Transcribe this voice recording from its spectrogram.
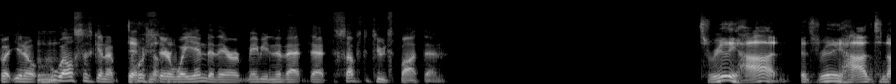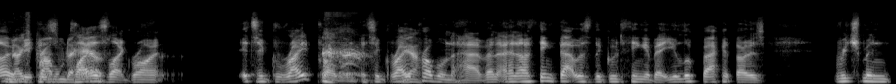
But you know, Mm, who else is going to push their way into there, maybe into that that substitute spot? Then It's really hard. It's really hard to know nice because problem to players have. like Ryan, it's a great problem. It's a great Yeah. problem to have. And and I think that was the good thing about you look back at those Richmond,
